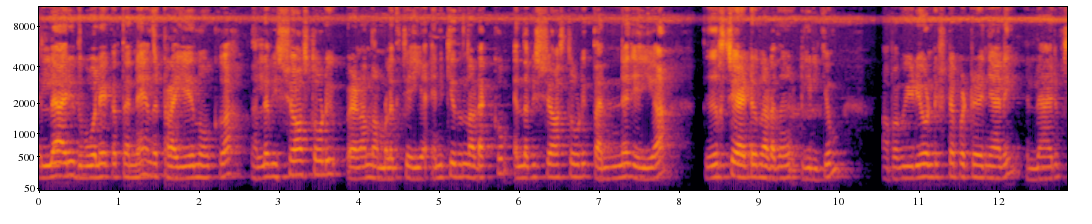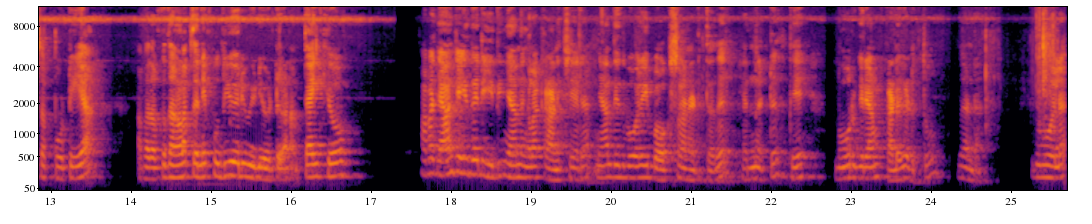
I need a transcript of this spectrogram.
എല്ലാവരും ഇതുപോലെയൊക്കെ തന്നെ ഒന്ന് ട്രൈ ചെയ്ത് നോക്കുക. നല്ല വിശ്വാസത്തോടെ വേണം നമ്മളിത് ചെയ്യാൻ. എനിക്കിത് നടക്കും എന്ന വിശ്വാസത്തോടെ തന്നെ ചെയ്യുക. തീർച്ചയായിട്ടും നടന്ന് കിട്ടിയിരിക്കും. അപ്പോൾ വീഡിയോ കൊണ്ട് ഇഷ്ടപ്പെട്ടു കഴിഞ്ഞാൽ എല്ലാവരും സപ്പോർട്ട് ചെയ്യുക. അപ്പോൾ നമുക്ക് നാളെ തന്നെ പുതിയൊരു വീഡിയോ ഇട്ട് കാണാം. താങ്ക് അപ്പോൾ ഞാൻ ചെയ്ത രീതി ഞാൻ നിങ്ങളെ കാണിച്ചു തരാം. ഞാൻ ഇതുപോലെ ഈ ബോക്സാണ് എടുത്തത്. എന്നിട്ട് ഇത് നൂറ് ഗ്രാം കടുകെടുത്തു വേണ്ട ഇതുപോലെ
